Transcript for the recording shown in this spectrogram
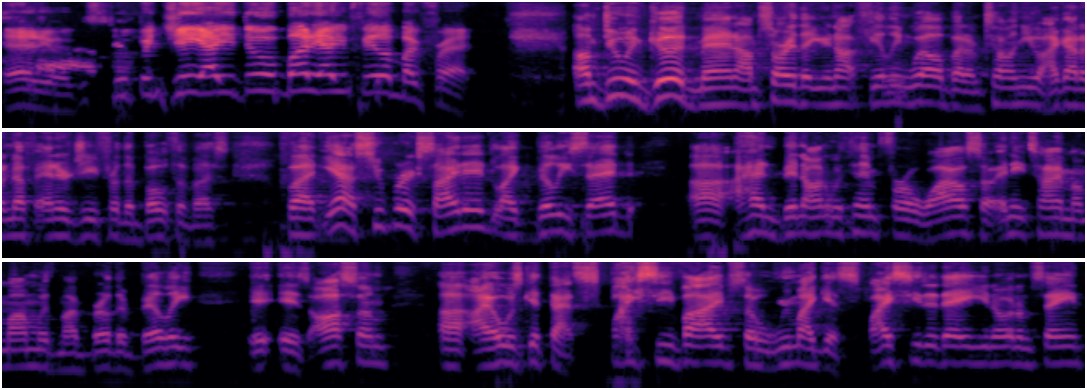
Anyway, Super G, how you doing, buddy? How you feeling, my friend? I'm doing good, man. I'm sorry that you're not feeling well, but I'm telling you, I got enough energy for the both of us. But yeah, super excited. Like Billy said, uh, I hadn't been on with him for a while. So anytime I'm on with my brother Billy, it is awesome. Uh, I always get that spicy vibe. So we might get spicy today. You know what I'm saying?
